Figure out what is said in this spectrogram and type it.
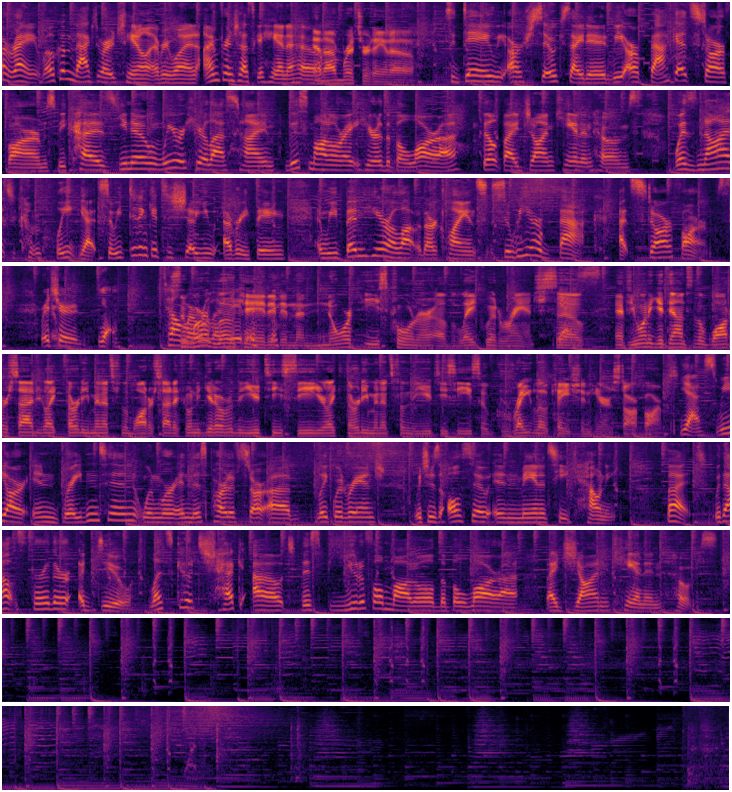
All right, welcome back to our channel, everyone. I'm Franchesca Hanahoe. And I'm Richard Hanahoe. Today, we are so excited. We are back at Star Farms because, you know, when we were here last time, this model right here, the Ballara, built by John Cannon Homes, was not complete yet. So we didn't get to show you everything. And we've been here a lot with our clients. So we are back at Star Farms. Richard, yeah. Tell so them we're where we're located. located in the northeast corner of Lakewood Ranch. So Yes. if you want to get down to the water side, you're like 30 minutes from the water side. If you want to get over the UTC, you're like 30 minutes from the UTC. So great location here in Star Farms. Yes, we are in Bradenton when we're in this part of Star uh, Lakewood Ranch, which is also in Manatee County. But without further ado, let's go check out this beautiful model, the Ballara by John Cannon Homes.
